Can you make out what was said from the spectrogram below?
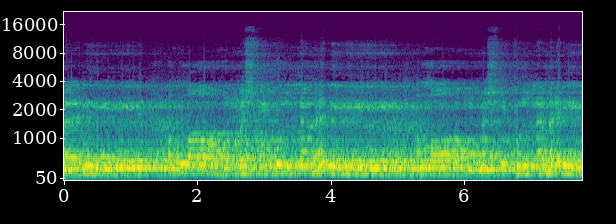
مريض. اللهم اشف كل مريض. اللهم اشف كل مريض.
